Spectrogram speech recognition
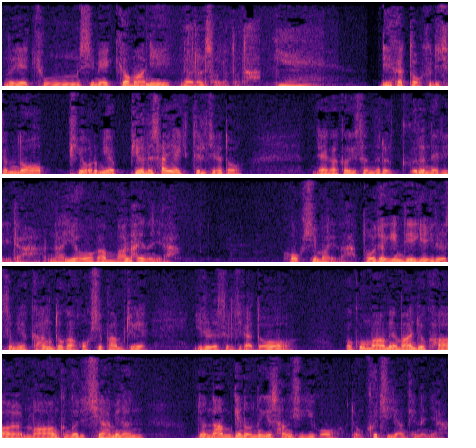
너의 중심의 교만이 너를 속였도다. 예. 네가 독수리처럼 높이 오르며 별 사이에 들지라도 내가 거기서 너를 끌어내리리라. 나 여호와가 말하였느니라. 혹시 말이다. 도적이 네게 이르렀으며 강도가 혹시 밤중에 이르렀을지라도 어, 그 마음에 만족할 만큼 거저 취하면은 좀 남겨놓는 게 상식이고 좀 그치지 않겠느냐.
